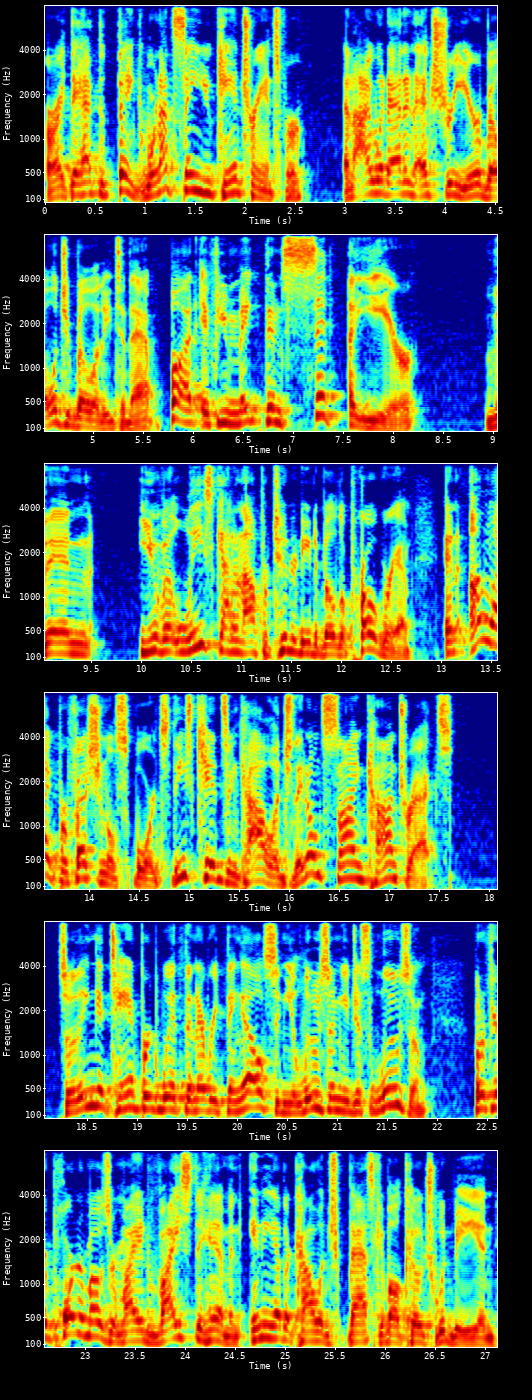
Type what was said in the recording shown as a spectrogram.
All right, they have to think. We're not saying you can't transfer, and I would add an extra year of eligibility to that. But if you make them sit a year, then you've at least got an opportunity to build a program. And unlike professional sports, these kids in college, they don't sign contracts. So they can get tampered with and everything else, and you lose them, you just lose them. But if you're Porter Moser, my advice to him and any other college basketball coach would be, and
